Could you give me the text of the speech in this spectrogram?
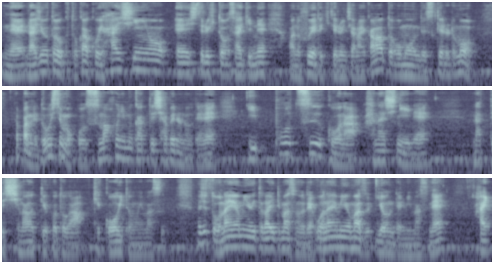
ね、ラジオトークとかこういう配信を、えしてる人最近ねあの増えてきてるんじゃないかなと思うんですけれどもやっぱねどうしてもこうスマホに向かって喋るのでね一方通行な話にねなってしまうっていうことが結構多いと思います。ちょっとお悩みをいただいてますのでお悩みをまず読んでみますね。はい。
